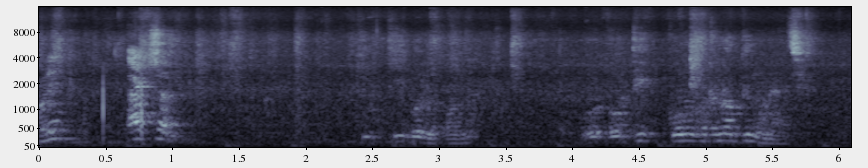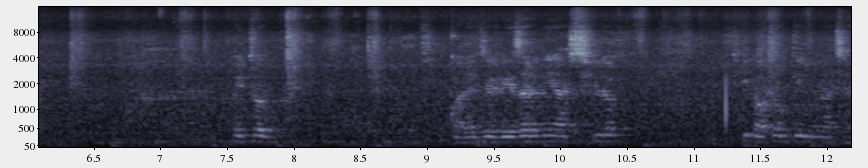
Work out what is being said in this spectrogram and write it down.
রোলিং অ্যাকশন কি কি বলল পর্ণা ও ঠিক কোন ঘটনা অবধি মনে আছে? ওই তো কলেজের রেজাল্ট নিয়ে আসছিল। ঠিক অত অব্দি মনে আছে?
